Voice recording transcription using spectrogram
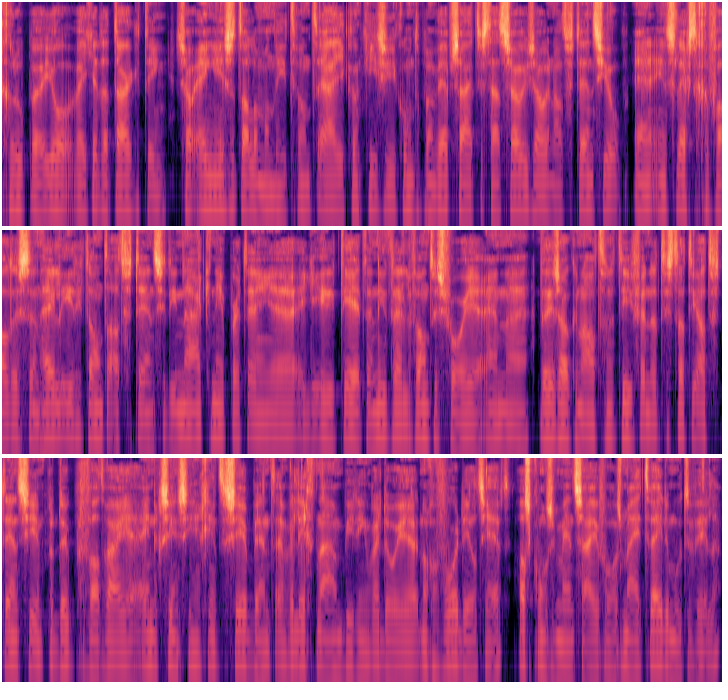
geroepen, joh, weet je, dat targeting. Zo eng is het allemaal niet. Want ja, je kan kiezen. Je komt op een website, er staat sowieso een advertentie op. En in het slechtste geval is het een hele irritante advertentie die naknippert en je, irriteert en niet relevant is voor je. En uh, er is ook een alternatief. En dat is dat die advertentie een product bevat waar je enigszins in geïnteresseerd bent. En wellicht een aanbieding waardoor je nog een voordeeltje hebt. Als consument zou je volgens mij tweede moeten willen.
